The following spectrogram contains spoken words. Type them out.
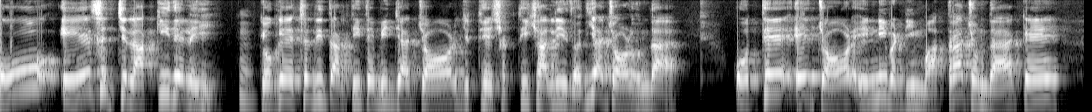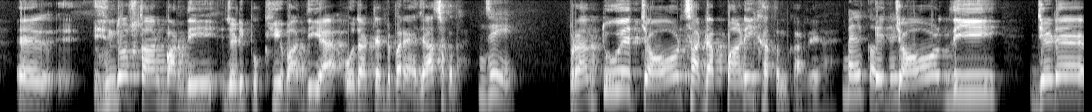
ਉਹ ਇਸ ਚਲਾਕੀ ਦੇ ਲਈ ਕਿਉਂਕਿ ਇੱਥੇ ਦੀ ਧਰਤੀ ਤੇ ਬੀਜਾ ਚੌਲ ਜਿੱਥੇ ਸ਼ਕਤੀਸ਼ਾਲੀ ਵਧੀਆ ਚੌਲ ਹੁੰਦਾ ਹੈ ਉੱਥੇ ਇਹ ਚੌਲ ਇੰਨੀ ਵੱਡੀ ਮਾਤਰਾ ਚ ਹੁੰਦਾ ਹੈ ਕਿ ਹਿੰਦੁਸਤਾਨ ਭਰ ਦੀ ਜਿਹੜੀ ਭੁੱਖੀ ਆਬਾਦੀ ਹੈ ਉਹਦਾ ਢਿੱਡ ਭਰਿਆ ਜਾ ਸਕਦਾ ਜੀ। ਪਰੰਤੂ ਇਹ ਚੌਲ ਸਾਡਾ ਪਾਣੀ ਖਤਮ ਕਰ ਰਿਹਾ ਹੈ। ਇਹ ਚੌਲ ਦੀ ਜਿਹੜੇ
